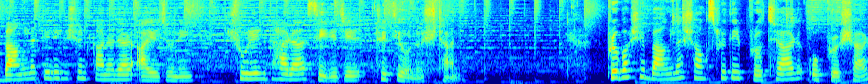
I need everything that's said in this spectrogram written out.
বাংলা টেলিভিশন কানাডার আয়োজনে সুরের ধারা সিরিজের তৃতীয় অনুষ্ঠান। প্রবাসে বাংলা সংস্কৃতির প্রচার ও প্রসার,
